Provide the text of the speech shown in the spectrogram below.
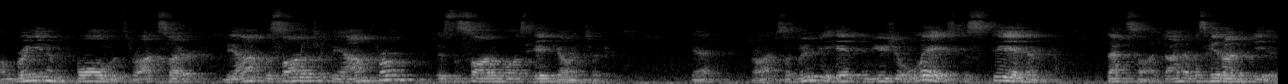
I'm bringing him forwards, right? So the arm, the side I took the arm from is the side I want his head going to. Yeah, right? So move your head and use your legs to steer him that side. Don't have his head over here.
